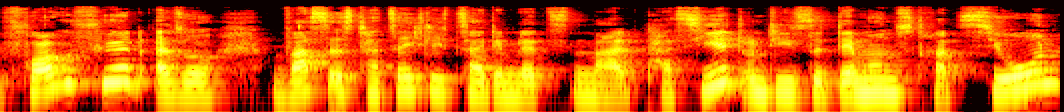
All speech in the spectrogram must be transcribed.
vorgeführt, also was ist tatsächlich seit dem letzten Mal passiert und diese Demonstration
